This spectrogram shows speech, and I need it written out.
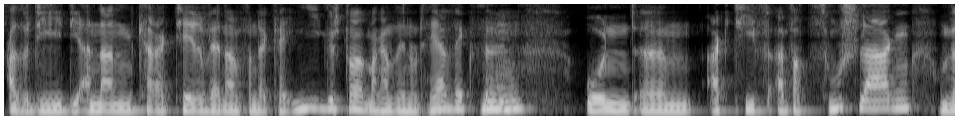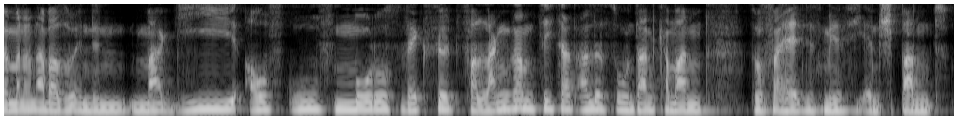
also die, die anderen Charaktere werden dann von der KI gesteuert, man kann sie hin und her wechseln Mhm. und ähm, aktiv einfach zuschlagen. Und wenn man dann aber so in den Magie-Aufrufen-Modus wechselt, verlangsamt sich das alles so und dann kann man so verhältnismäßig entspannt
